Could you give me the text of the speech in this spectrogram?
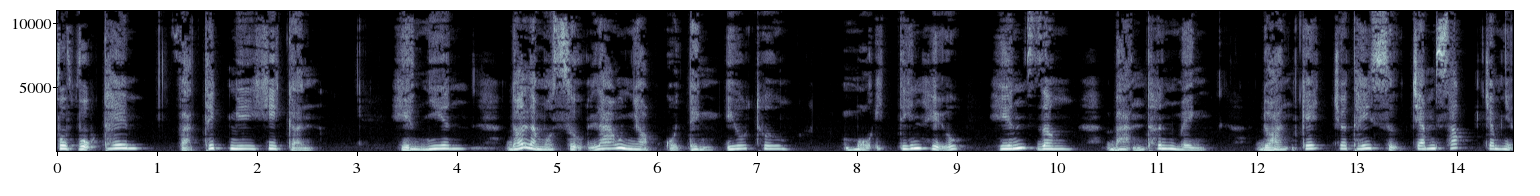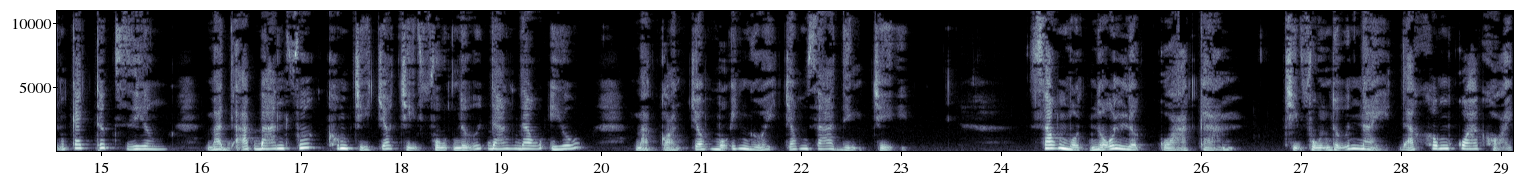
phục vụ thêm và thích nghi khi cần. Hiển nhiên, đó là một sự lao nhọc của tình yêu thương. Mỗi tín hữu hiến dâng bản thân mình, đoàn kết cho thấy sự chăm sóc trong những cách thức riêng mà đã ban phước không chỉ cho chị phụ nữ đang đau yếu, mà còn cho mỗi người trong gia đình chị. Sau một nỗ lực quả cảm, chị phụ nữ này đã không qua khỏi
